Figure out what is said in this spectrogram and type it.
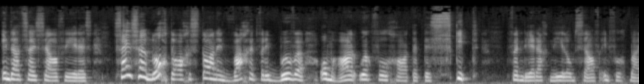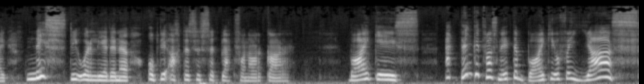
en dat sy self hier is. Sy sou nog daar gestaan en wag het vir die boewe om haar ook vol gate te skiet verdedig Neil homself en voeg by: "Nes die oorledene op die agterste sitplek van haar kar." Baadjies. Ek dink dit was net 'n baadjie of 'n jas.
